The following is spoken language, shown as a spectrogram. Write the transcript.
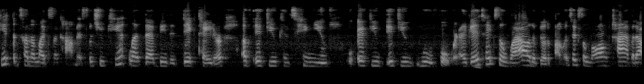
get a ton of likes and comments, but you can't let that be the dictator of if you continue, if you if you move forward. Like it takes a while to build a following. It takes a long time, but I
